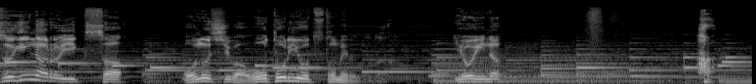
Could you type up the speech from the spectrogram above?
次なる戦お主はおとりを務めるのだ。よいな。は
